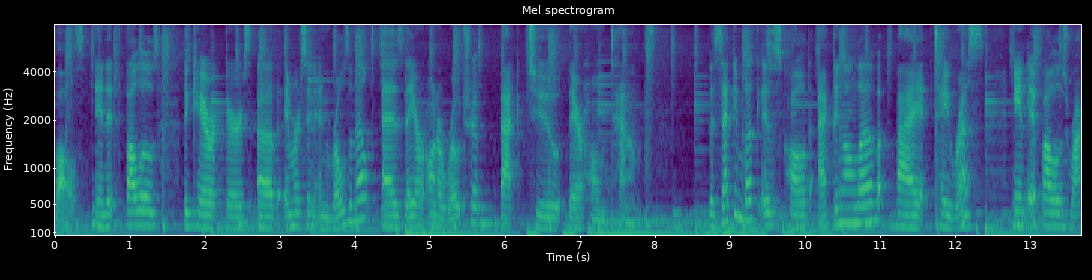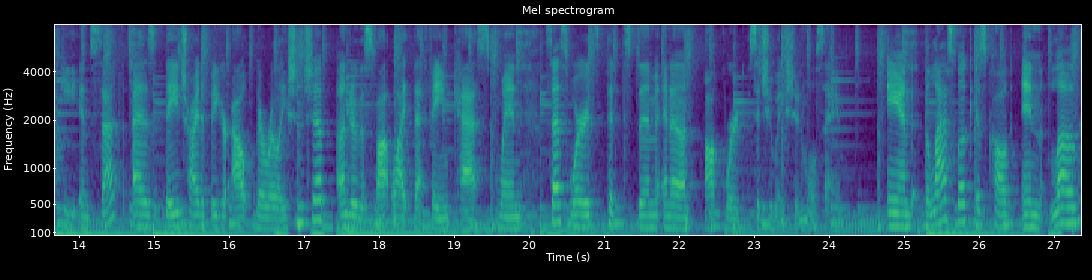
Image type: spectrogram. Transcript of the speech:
Falls. And it follows the characters of Emerson and Roosevelt as they are on a road trip back to their hometowns. The second book is called Acting on Love by Tay Russ and it follows Rocky and Seth as they try to figure out their relationship under the spotlight that fame casts when Seth's words puts them in an awkward situation, we'll say. And the last book is called Inn Love,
